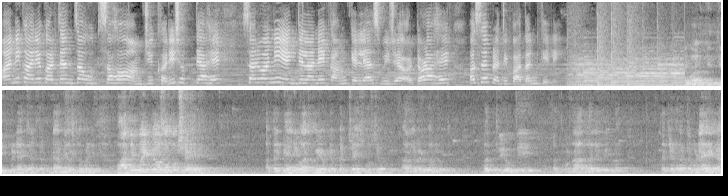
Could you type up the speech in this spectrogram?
आणि कार्यकर्त्यांचा उत्साह आमची खरी शक्ती आहे. सर्वांनी एक दिलाने काम केल्यास विजय अटळ आहे असे प्रतिपादन केले. तीन तीन पिढ्या चार चार पिढ्या आम्ही असलं पाहिजे. भाजप एक असा पक्ष आहे. आता बिहारी वाजपेयी आपले पंचेचाळीस वर्ष पार्लमेंटमध्ये होते. मंत्री होते पंतप्रधान झाले तेव्हा त्याच्या घराचं कोणी आहे का?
